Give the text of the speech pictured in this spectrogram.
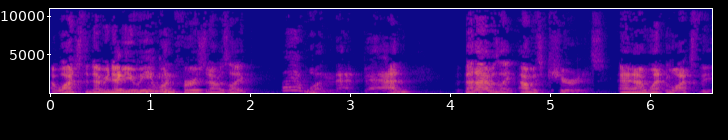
I watched the WWE one first, and I was like, that wasn't that bad. But then I was like, I was curious, and I went and watched the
